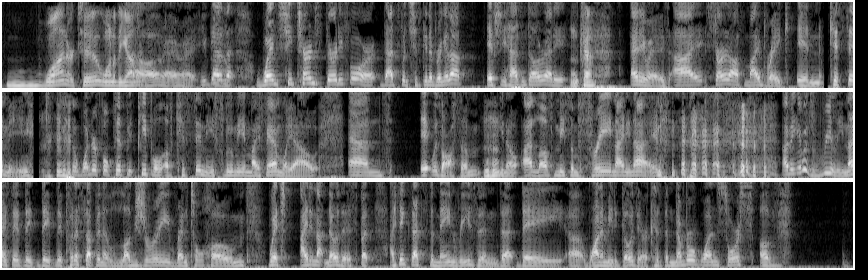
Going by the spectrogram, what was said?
31 or 2, one or the oh, other. Oh, all right, all right. You've got to When she turns 34, that's when she's going to bring it up if she hasn't already. Okay. Anyways, I started off my break in Kissimmee because the wonderful pip- people of Kissimmee flew me and my family out, and it was awesome. You know, I love me some free 99. I mean, it was really nice. They, they, they, they put us up in a luxury rental home, which I did not know this, but I think that's the main reason that they uh, wanted me to go there because the number one source of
